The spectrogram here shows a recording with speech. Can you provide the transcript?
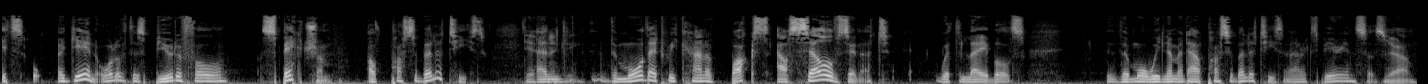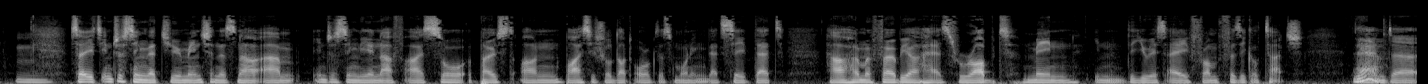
it's again, all of this beautiful spectrum of possibilities. Definitely. And the more that we kind of box ourselves in it with labels, the more we limit our possibilities and our experiences. Yeah. Mm. So it's interesting that you mentioned this now. Um, interestingly enough, I saw a post on bisexual.org this morning that said that how homophobia has robbed men in the USA from physical touch. Yeah. And, uh,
